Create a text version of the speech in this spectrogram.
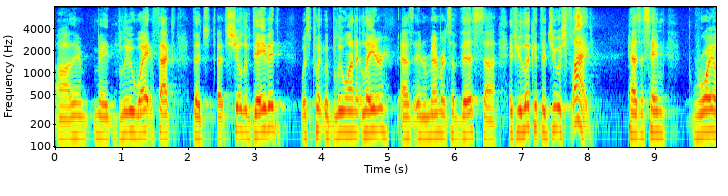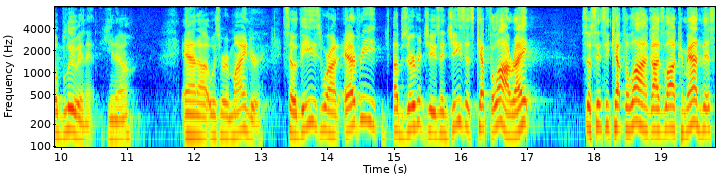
Uh, they're made blue, white. In fact, the uh, shield of David was put with blue on it later as in remembrance of this. Uh, if you look at the Jewish flag, has the same royal blue in it, you know? And uh, it was a reminder. So these were on every observant Jews, and Jesus kept the law, right? So since he kept the law and God's law commanded this,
